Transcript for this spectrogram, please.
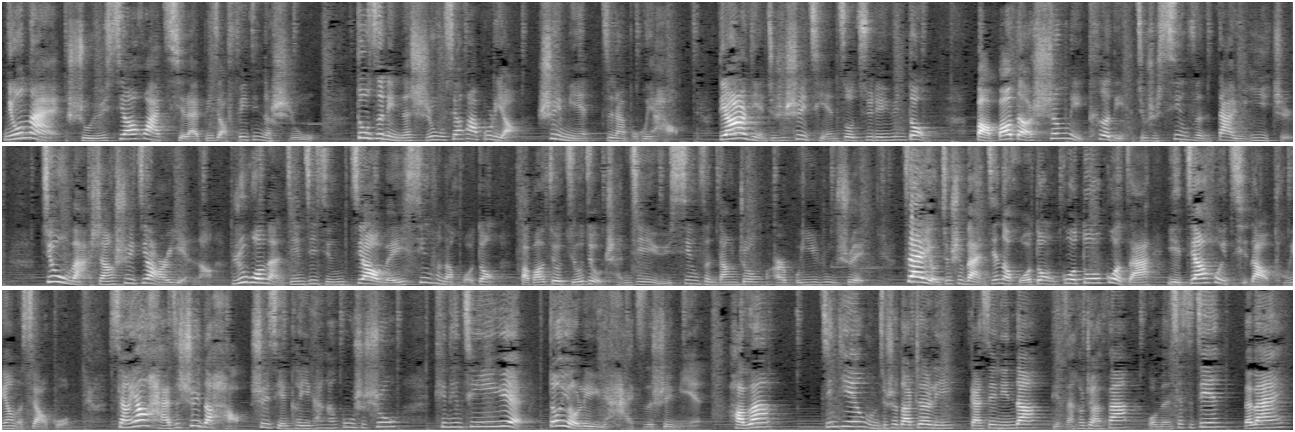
牛奶属于消化起来比较费劲的食物。肚子里面的食物消化不了，睡眠自然不会好。第二点就是睡前做剧烈运动。宝宝的生理特点就是兴奋大于抑制。就晚上睡觉而言呢，如果晚间进行较为兴奋的活动，宝宝就久久沉浸于兴奋当中而不易入睡。再有就是晚间的活动过多过杂，也将会起到同样的效果。想要孩子睡得好，睡前可以看看故事书，听听轻音乐。都有利于孩子的睡眠。好啦，今天我们就说到这里，感谢您的点赞和转发，我们下次见，拜拜。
